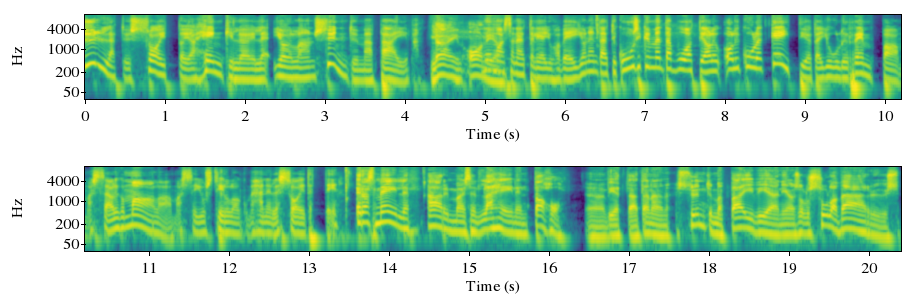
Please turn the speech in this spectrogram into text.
yllätyssoittoja henkilöille, joilla on syntymäpäivä. Näin on. Muun muassa näyttelijä Juha Veijonen täytti 60 vuotta ja oli, oli kuule keittiötä juuli remppaamassa. Oliko maalaamassa just silloin, kun me hänelle soitettiin. Eräs meille äärimmäisen läheinen taho viettää tänään syntymäpäiviään ja olisi ollut sula vääryys,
